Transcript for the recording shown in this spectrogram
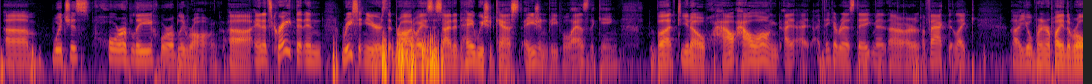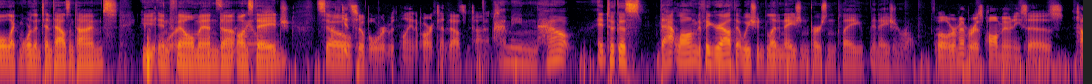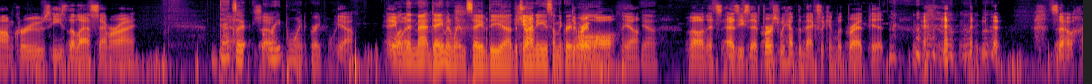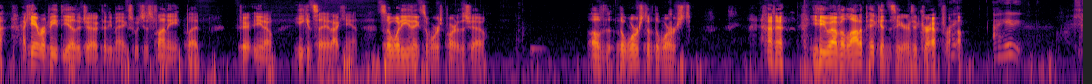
um, which is horribly, horribly wrong. Uh, and it's great that in recent years that Broadway has decided, hey, we should cast Asian people as the king. But you know how how long? I I, I think I read a statement uh, or a fact that like uh, Yul Brynner played the role like more than ten thousand times i- in Lord. film and uh, on wild. stage. I So get so bored with playing a part ten thousand times. I mean, how it took us that long to figure out that we should let an Asian person play an Asian role. Well, remember, as Paul Mooney says, Tom Cruise, he's the last samurai. That's Yeah, a so- great point. Great point. Yeah. Anyway, Well, and then Matt Damon went and saved the uh, the Yeah, Chinese on the Great the Wall. Great Wall. Yeah. Yeah. Well, it's as he said. First, we have the Mexican with Brad Pitt. so I can't repeat the other joke that he makes, which is funny, but you know he can say it. I can't. So, what do you think is the worst part of the show? Of the, the worst of the worst. You have a lot of pickings here to grab from. I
